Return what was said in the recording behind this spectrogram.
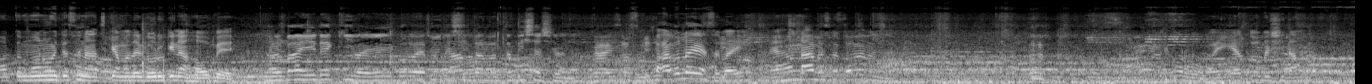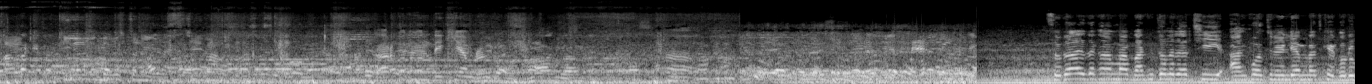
আমার তো মনে হইতেছে না আজকে আমাদের গরু কিনা হবে। ভাই এটা কি ভাই? এই গরু এত বেশি দাম আমার তো বিশ্বাসই হয় না। গাইস আজকে যে- পাগল হয়ে গেছে ভাই এখন না বেচলে কবে বেচবে কি করব ভাই এত বেশি দাম। কিনার মতো অবস্থা নেই guys। যে দাম হইতেছে। কার কথা দেখি আমরা। সো গাইস এখন আমরা বাকি চলে যাচ্ছি। আনফরচুনেটলি আমরা আজকে গরু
